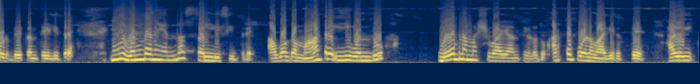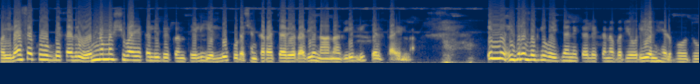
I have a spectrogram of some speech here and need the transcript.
ಕೊಡ್ಬೇಕಂತ ಹೇಳಿದ್ರೆ, ಈ ವಂದನೆಯನ್ನ ಸಲ್ಲಿಸಿದ್ರೆ ಅವಾಗ ಮಾತ್ರ ಈ ಒಂದು ಓಂ ನಮ ಶಿವಾಯ ಅಂತ ಹೇಳೋದು ಅರ್ಥಪೂರ್ಣವಾಗಿರುತ್ತೆ. ಹಾಗಾಗಿ ಕೈಲಾಸಕ್ಕೆ ಹೋಗ್ಬೇಕಾದ್ರೆ ಓಂ ನಮ ಶಿವಾಯ ಕಲಿಬೇಕಂತ ಹೇಳಿ ಎಲ್ಲೂ ಕೂಡ ಶಂಕರಾಚಾರ್ಯರಾಗ್ಲಿ ನಾನಾಗ್ಲಿ ಇಲ್ಲಿ ಹೇಳ್ತಾ ಇಲ್ಲ. ಇನ್ನು ಇದ್ರ ಬಗ್ಗೆ ವೈಜ್ಞಾನಿಕ ಲೇಖನ ಬರೆಯೋರು ಏನ್ ಹೇಳ್ಬೋದು?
